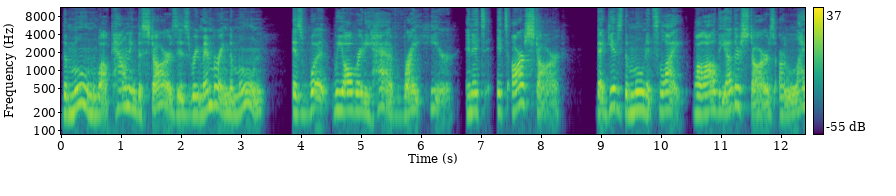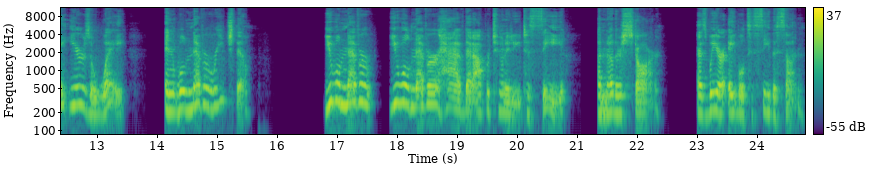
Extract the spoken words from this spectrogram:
the moon while counting the stars is remembering the moon is what we already have right here. And it's it's our star that gives the moon its light, while all the other stars are light years away and will never reach them. You will never you will never have that opportunity to see another star as we are able to see the sun.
